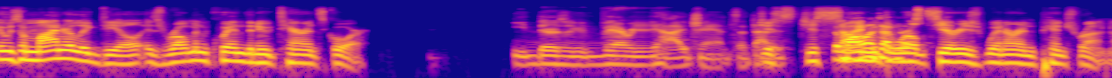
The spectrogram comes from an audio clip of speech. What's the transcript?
It was a minor league deal. Is Roman Quinn the new Terrance Gore? There's a very high chance that that is. just just the sign Marlins with the World. Series winner and pinch run.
